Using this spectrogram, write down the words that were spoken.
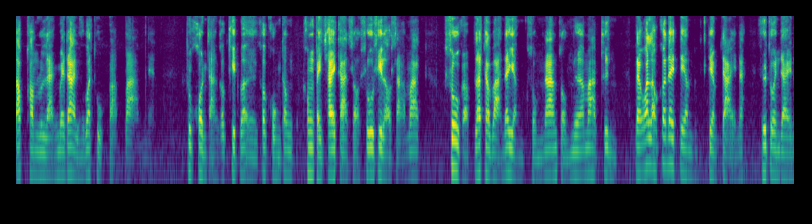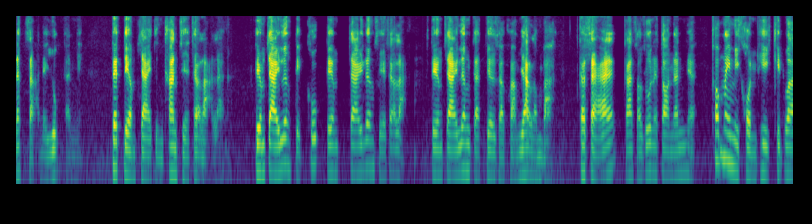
รับความรุนแรงไม่ได้ หรือว่าถูกปราบปรามเนี่ย ทุกคนต่างก็คิดว่าเออก็คงต้องต้องไปใช้การต่อสู้ที่เราสามารถสู้กับรัฐบาลได้อย่างสมน้ำสมเนื้อมากขึ้น แต่ว่าเราก็ได้เตรียมเตรียมใจนะคือตัวนใหญ่นักศึกษาในยุคนั้นเนี่ยได้เตรียมใจถึงขั้นเสียสละแล้วเตรียมใจเรื่องติดคุก เตรียมใจเรื่องเสียสละ เตรียมใจเรื่องจะเจอกับความยากลำบาก กระแสการต่อสู้ในตอนนั้นเนี่ยก็ไม่มีคนที่คิดว่า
